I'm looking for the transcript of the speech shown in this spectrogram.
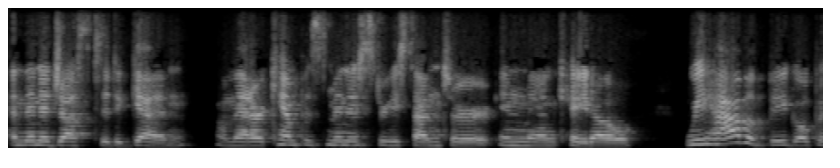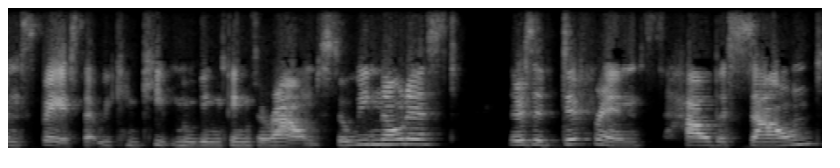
and then adjust it again. Um, at our campus ministry center in Mankato, we have a big open space that we can keep moving things around. So we noticed there's a difference how the sound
